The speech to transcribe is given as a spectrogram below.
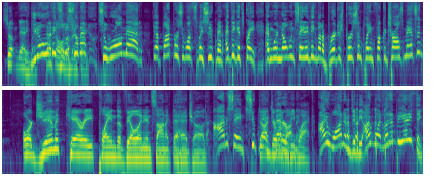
So anyway, You know what makes me so thing. mad? So we're all mad that a black person wants to play Superman. I think it's great. And we're no one saying anything about a British person playing fucking Charles Manson? Or Jim Carrey playing the villain in Sonic the Hedgehog. I'm saying Superman Dr. better be black. I want him to be. I want let him be anything.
